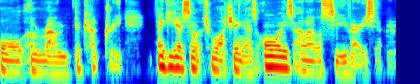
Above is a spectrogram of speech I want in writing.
all around the country. Thank you guys so much for watching as always, and I will see you very soon.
